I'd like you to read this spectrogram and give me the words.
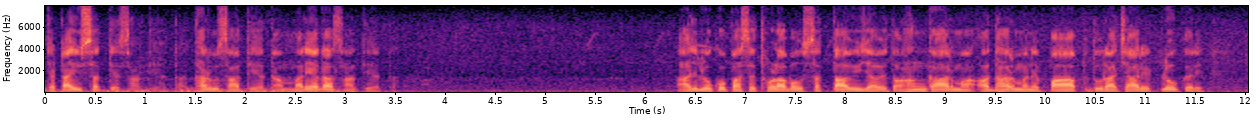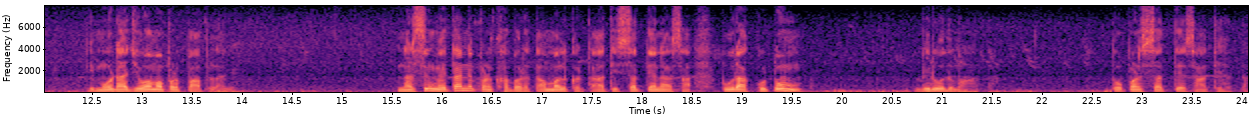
જટાયુ સત્ય સાથે હતા, ધર્મ સાથે હતા, મર્યાદા સાથે હતા. આજ લોકો પાસે થોડા બહુ સત્તા આવી જાવે તો અહંકારમાં અધર્મ અને પાપ, દુરાચાર એટલો કરે કે મોઢા જોવામાં પણ પાપ લાગે. નરસિંહ મહેતાને પણ ખબર હતા, અમલ કરતા, આથી સત્યના સા, પૂરા કુટુંબ વિરોધમાં હતા. તો પણ સત્ય સાથે હતા.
